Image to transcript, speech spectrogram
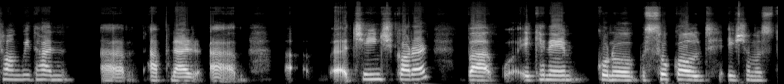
সংবিধান আপনার চেঞ্জ করার বা এখানে কোনো সোকল্ড এই সমস্ত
